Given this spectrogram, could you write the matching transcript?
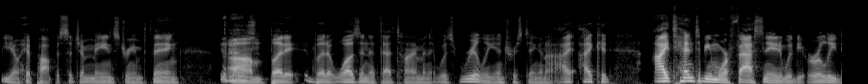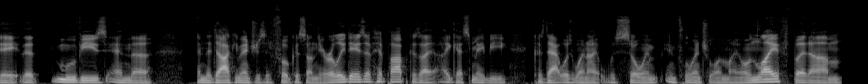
you know hip hop is such a mainstream thing. It um, but it but it wasn't at that time and it was really interesting. And i i could i tend to be more fascinated with the early day the movies and the and the documentaries that focus on the early days of hip hop because I, I guess maybe because that was when I was so in, influential in my own life. But um,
